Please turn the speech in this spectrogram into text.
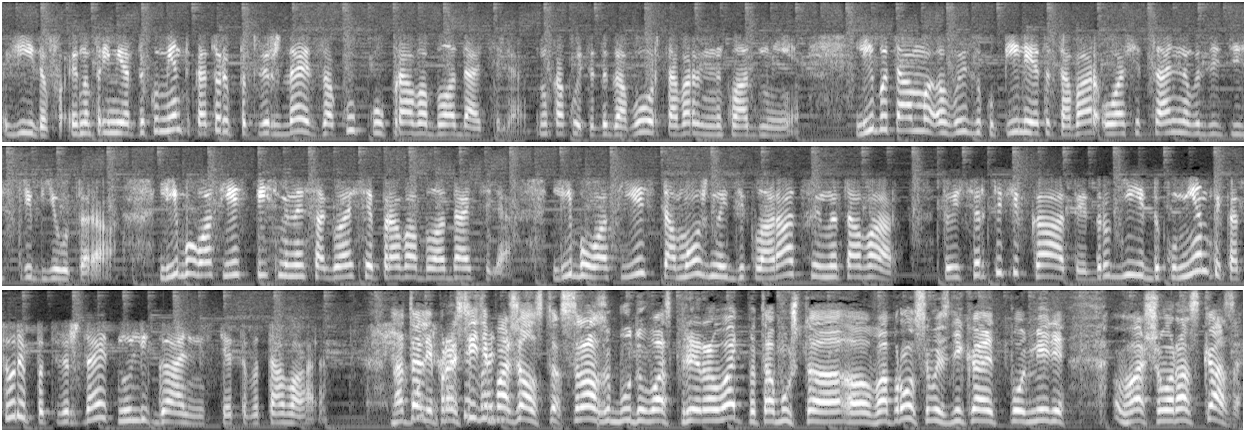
видов. Например, документы, которые подтверждают закупку правообладателя. Ну, какой-то договор, товарные накладные. Либо там вы закупили этот товар у официального дистрибьютора. Либо у вас есть письменное согласие правообладателя. Либо у вас есть таможенные декларации на товар. То есть сертификаты, другие документы, которые подтверждают ну, легальность этого товара. Наталья, простите, пожалуйста, сразу буду вас прерывать, потому что э, вопросы возникают по мере вашего рассказа.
